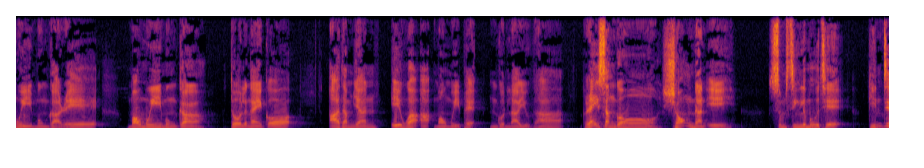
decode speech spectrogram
มุยมุงกาเรเมามุยมุงกาโตละไงก็อาดัมยันเอวะอะเมามุยเพงุนลาอยู่กาไกรสังก็ช่องนันเอสุมสิงละมุเชกินติ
